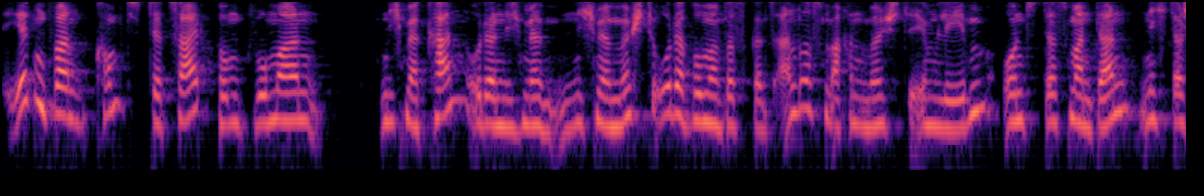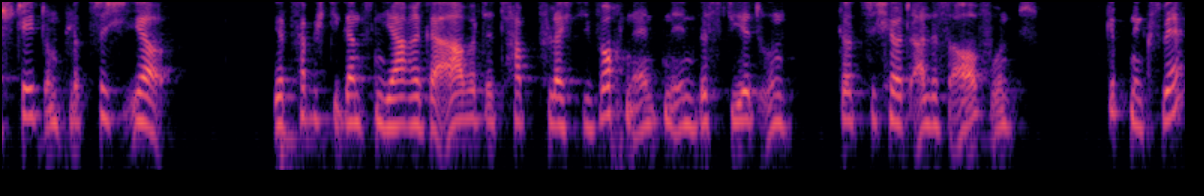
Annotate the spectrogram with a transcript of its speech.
irgendwann kommt der Zeitpunkt, wo man nicht mehr kann oder nicht mehr, nicht mehr möchte oder wo man was ganz anderes machen möchte im Leben und dass man dann nicht da steht und plötzlich, ja, jetzt habe ich die ganzen Jahre gearbeitet, habe vielleicht die Wochenenden investiert und plötzlich hört alles auf und es gibt nichts mehr,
